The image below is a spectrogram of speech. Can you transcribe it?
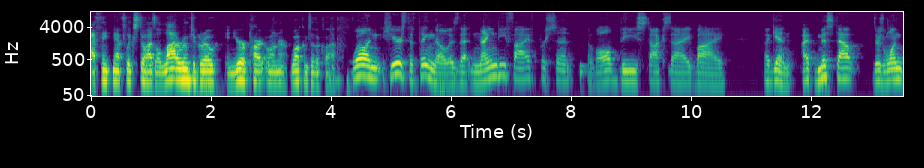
I think Netflix still has a lot of room to grow, and you're a part owner. Welcome to the club. Well, and here's the thing though, is that 95% of all these stocks I buy, again, I've missed out. There's one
